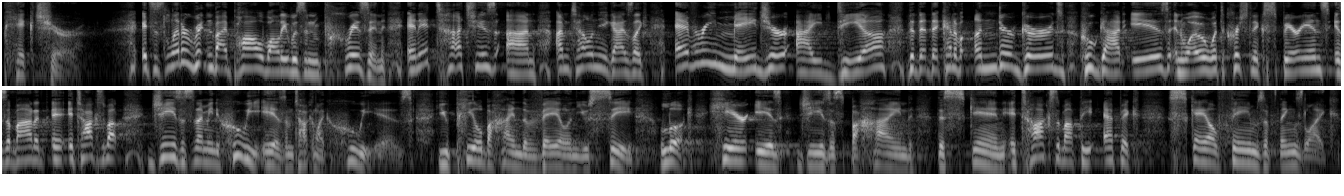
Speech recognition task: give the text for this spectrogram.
picture. It's this letter written by Paul while he was in prison, and it touches on, I'm telling you guys, like every major idea that, that, that kind of undergirds who God is and what, what the Christian experience is about. It, it, it talks about Jesus, and I mean who he is. I'm talking like who he is. You peel behind the veil and you see, look, here is Jesus behind the skin. It talks about the epic scale themes of things like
